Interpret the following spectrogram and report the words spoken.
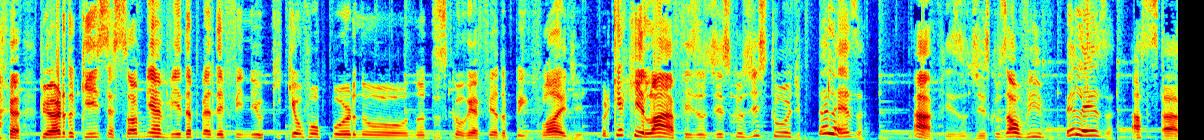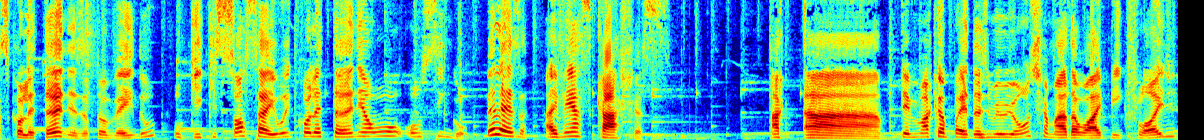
Pior do que isso, é só minha vida para definir o que, que eu vou pôr no, no discografia do Pink Floyd. Porque aqui lá, fiz os discos de estúdio. Beleza. Ah, fiz os discos ao vivo. Beleza. As, as coletâneas, eu tô vendo o que, que só saiu em coletânea ou, ou single. Beleza. Aí vem as caixas. A, a, teve uma campanha em 2011 chamada Why Pink Floyd,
